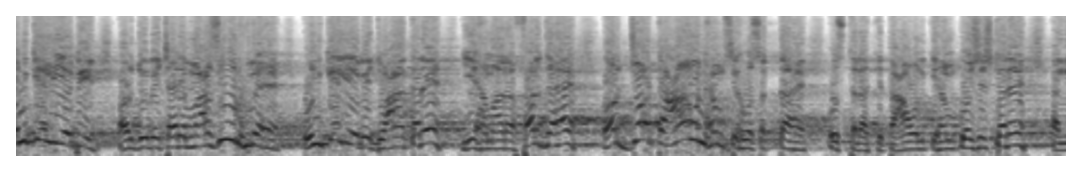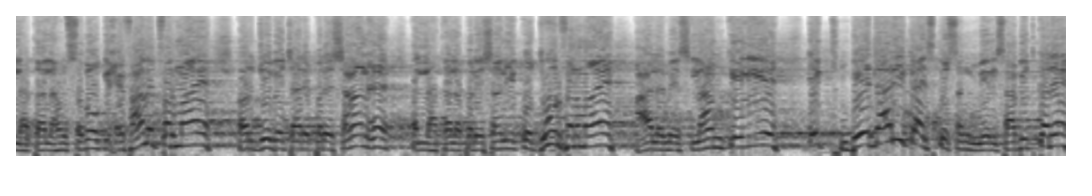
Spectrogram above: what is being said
ان کے لیے بھی۔ اور جو بیچارے معذور ہوئے ہیں، ان کے لیے بھی دعا کریں۔ یہ ہمارا فرض ہے۔ اور جو تعاون ہم سے ہو سکتا ہے، اس طرح کے تعاون کی ہم کوشش کریں۔ اللہ تعالی ہم سبوں کی حفاظت فرمائے۔ اور جو بیچارے پریشان ہیں، اللہ تعالیٰ پریشانی کو دور فرمائے۔ عالم اسلام کے لیے ایک بیداری کا اس کو سنگ میل ثابت کریں۔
